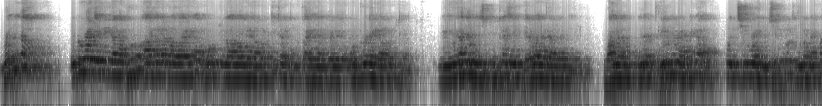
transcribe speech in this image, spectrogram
మొన్న మునుగోడు ఎన్నికలప్పుడు ఆధారపడంగా ఓట్లు కావాలి కాబట్టి ఇక్కడ ముప్పై నలభై వేల ఓట్లునే కాబట్టి ఈ విధంగా నుంచి కుట్ర గెలవాలి కాబట్టి వాళ్ళ మీద ప్రియమైనట్టుగా వచ్చి ఇచ్చి తీవ్రమైన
